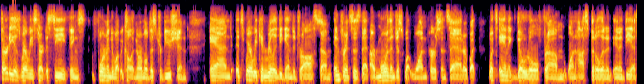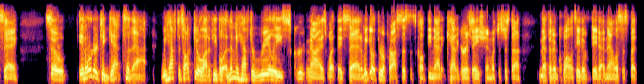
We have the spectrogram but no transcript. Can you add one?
30 is where we start to see things form into what we call a normal distribution and it's where we can really begin to draw some inferences that are more than just what one person said or what what's anecdotal from one hospital in a, in a dsa so in order to get to that we have to talk to a lot of people and then we have to really scrutinize what they said and we go through a process that's called thematic categorization which is just a method of qualitative data analysis but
